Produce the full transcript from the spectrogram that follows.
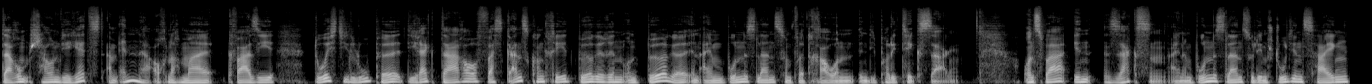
Darum schauen wir jetzt am Ende auch nochmal quasi durch die Lupe direkt darauf, was ganz konkret Bürgerinnen und Bürger in einem Bundesland zum Vertrauen in die Politik sagen. Und zwar in Sachsen, einem Bundesland, zu dem Studien zeigen,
